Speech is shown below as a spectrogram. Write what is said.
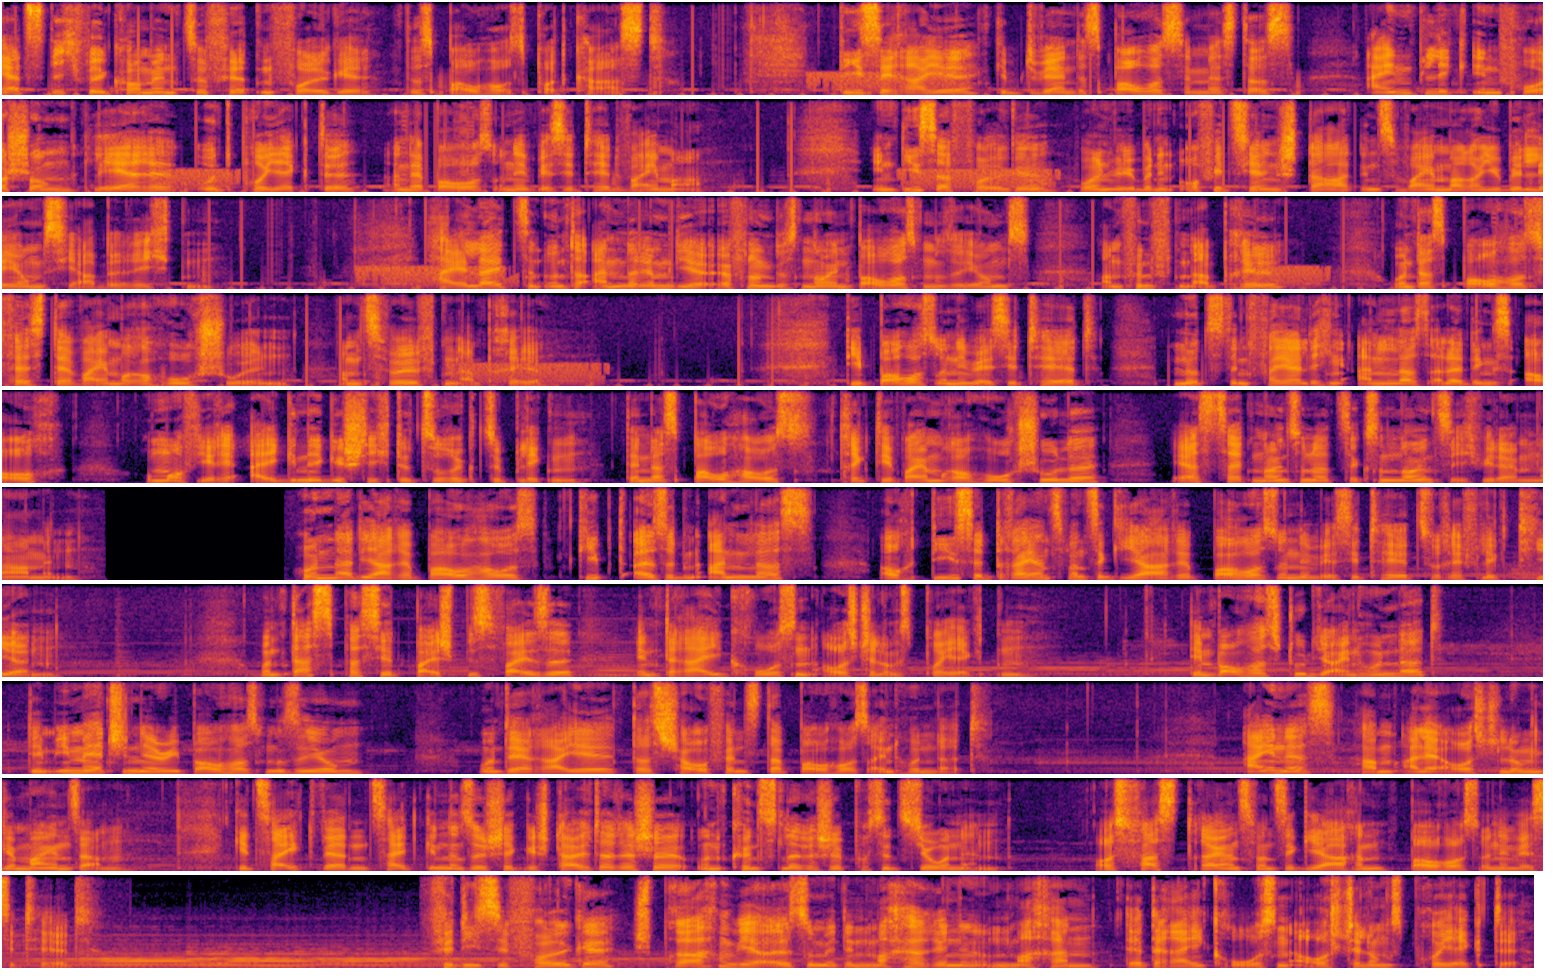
Herzlich willkommen zur vierten Folge des Bauhaus Podcast. Diese Reihe gibt während des Bauhaussemesters Einblick in Forschung, Lehre und Projekte an der Bauhaus-Universität Weimar. In dieser Folge wollen wir über den offiziellen Start ins Weimarer Jubiläumsjahr berichten. Highlights sind unter anderem die Eröffnung des neuen Bauhausmuseums am 5. April und das Bauhausfest der Weimarer Hochschulen am 12. April. Die Bauhaus-Universität nutzt den feierlichen Anlass allerdings auch, um auf ihre eigene Geschichte zurückzublicken. Denn das Bauhaus trägt die Weimarer Hochschule erst seit 1996 wieder im Namen. 100 Jahre Bauhaus gibt also den Anlass, auch diese 23 Jahre Bauhaus-Universität zu reflektieren. Und das passiert beispielsweise in drei großen Ausstellungsprojekten. Dem Bauhausstudio 100, dem Imaginary Bauhausmuseum und der Reihe Das Schaufenster Bauhaus 100. Eines haben alle Ausstellungen gemeinsam. Gezeigt werden zeitgenössische gestalterische und künstlerische Positionen aus fast 23 Jahren Bauhaus-Universität. Für diese Folge sprachen wir also mit den Macherinnen und Machern der drei großen Ausstellungsprojekte.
